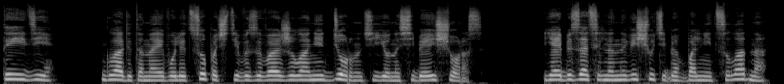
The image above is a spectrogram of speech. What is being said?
«Ты иди», — гладит она его лицо, почти вызывая желание дернуть ее на себя еще раз. «Я обязательно навещу тебя в больнице, ладно?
